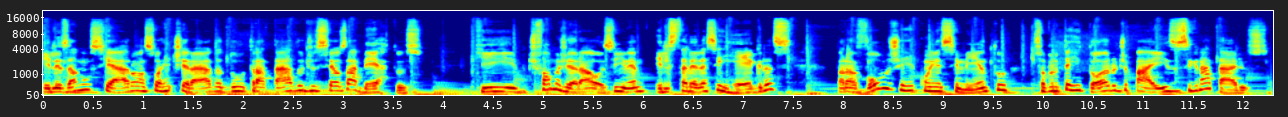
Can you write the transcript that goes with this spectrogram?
eles anunciaram a sua retirada do Tratado de Céus Abertos, que, de forma geral, assim, né, ele estabelece regras para voos de reconhecimento sobre o território de países signatários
